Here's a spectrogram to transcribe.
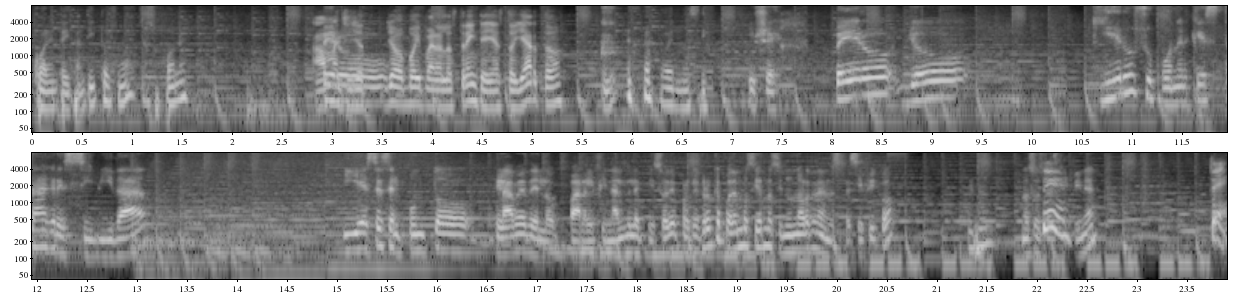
cuarenta y tantitos, ¿no? Se supone. Ah, Pero- manches, yo, yo voy para los 30, ya estoy harto. bueno, sí. Touché. Pero yo quiero suponer que esta agresividad y ese es el punto clave de lo para el final del episodio, porque creo que podemos irnos sin un orden en específico. No sé ustedes Sí. qué opinan. Sí.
